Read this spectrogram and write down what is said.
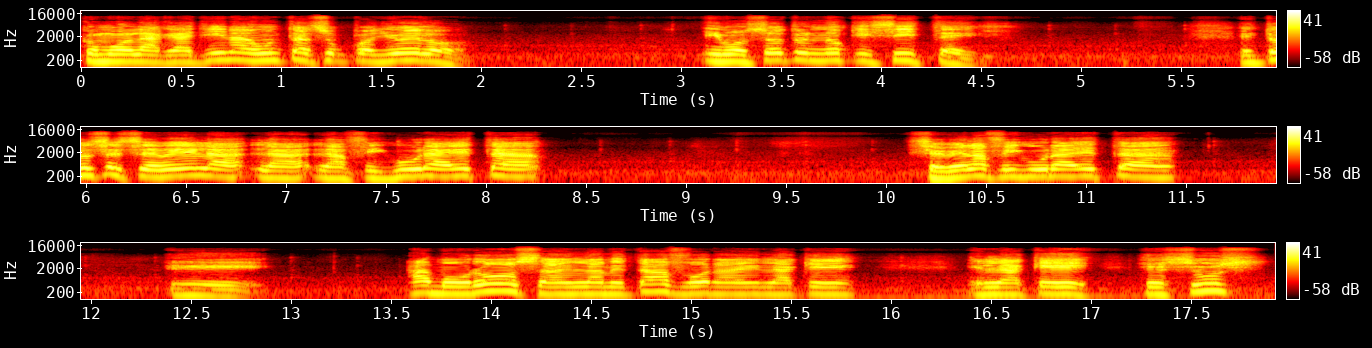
Como la gallina junta a su polluelo. Y vosotros no quisisteis. Entonces se ve la, la, figura esta, se ve la figura esta eh, amorosa en la metáfora en la que, en la que Jesús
